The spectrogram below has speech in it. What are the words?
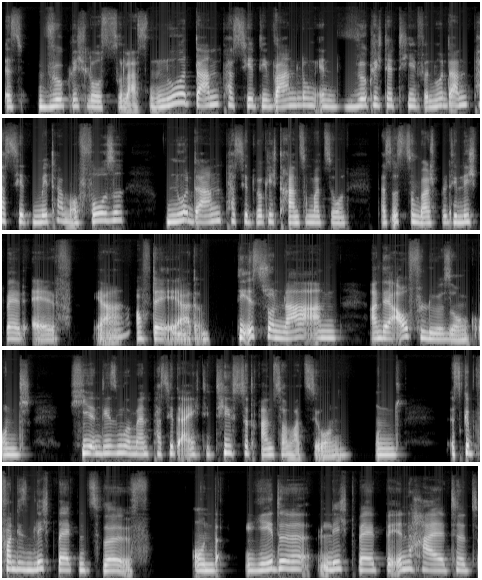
es wirklich loszulassen. Nur dann passiert die Wandlung in wirklich der Tiefe. Nur dann passiert Metamorphose. Nur dann passiert wirklich Transformation. Das ist zum Beispiel die Lichtwelt 11, ja, auf der Erde. Die ist schon nah an, an der Auflösung. Und hier in diesem Moment passiert eigentlich die tiefste Transformation. Und es gibt von diesen Lichtwelten zwölf. Und jede Lichtwelt beinhaltet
